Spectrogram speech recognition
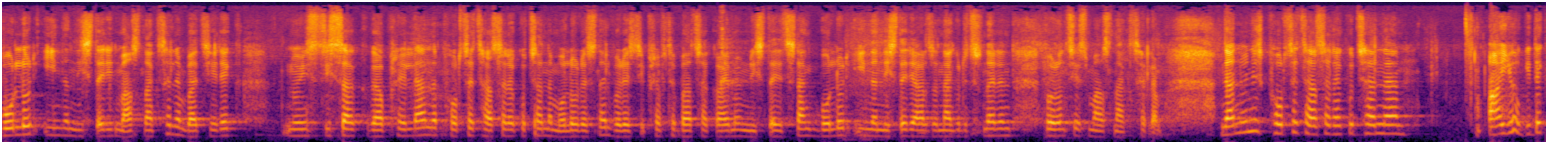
բոլոր 9 նիստերին մասնակցել եմ, բայց երեք նույն Սիսակ Գաբրելյանը փորձեց հասարակությանը մոլորեցնել, որ ես իբրև թե բացակայում եմ նիստերից, սրանք բոլոր 9 նիստերի արձանագրություններ են, որոնց ես մասնակցել եմ։ Նա նույնիսկ փորձեց հասարակությանը Այո, գիտեք,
